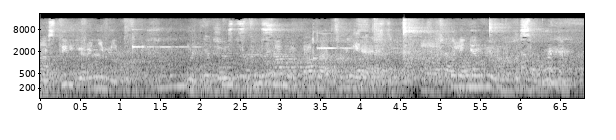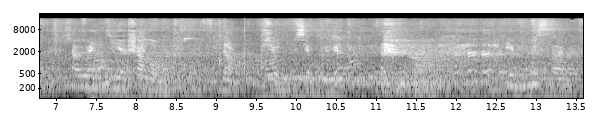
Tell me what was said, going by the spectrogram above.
монастырь Еронимит. Ну, Самую богатую часть э, полинервированного свода. Шалом. Да, все, всем привет. И мы с вами.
